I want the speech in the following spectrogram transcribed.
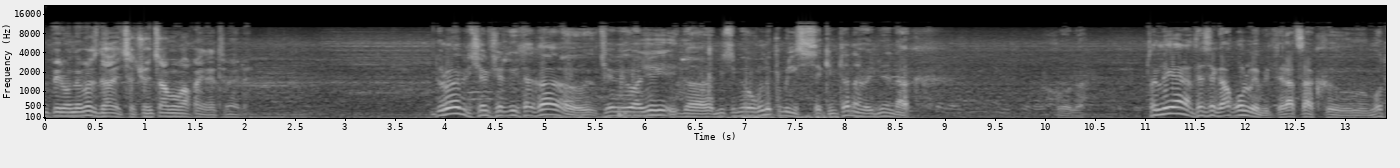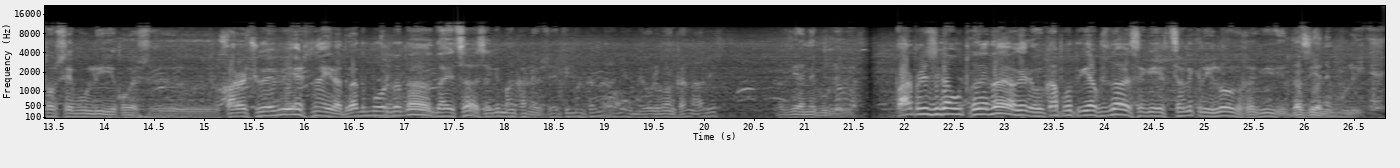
ამ პიროვნებას დაეცა. ჩვენ წამოვაყენეთ მერე დროებით შემჩერდით ახლა ჩემი ვაჟი და მისი მეუღლე კბილის ექიმთან ავიდნენ აქ. ხო და თლიანად ესე გაყოლებით რაც აქ მოთავსებული იყო ეს ხარაჩუები ერთნაირად გადმოორდა და დაეცა ესე იგი მანქანებს ერთი მანქანა მეორე მანქანა არის დაზიანებული. პარპრიზი გაუტყდა და კაპოტი აქვს და ესე იგი ერთცალი კრილო ესე იგი დაზიანებული იქ.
